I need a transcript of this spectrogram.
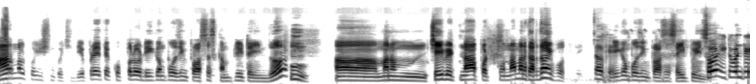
నార్మల్ పొజిషన్కి వచ్చింది. ఎప్పుడైతే కుప్పలో డీకంపోజింగ్ ప్రాసెస్ కంప్లీట్ అయిందో మనం చేయబెట్టినా పట్టుకున్నా మనకు అర్థమైపోతుంది. డీకంపోజింగ్ ప్రాసెస్ అయిపోయింది. సో ఇటువంటి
